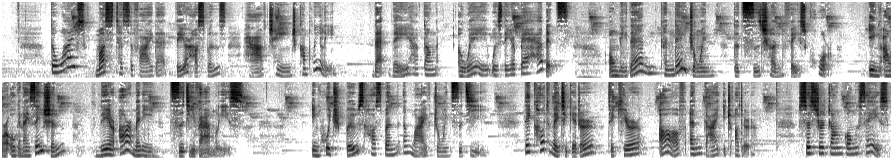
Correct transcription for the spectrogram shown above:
The wives must testify that their husbands have changed completely, that they have done away with their bad habits. Only then can they join the Tzu Cheng Faith Corps. In our organization, there are many Tzu families in which both husband and wife join Chi. They cultivate together, take care of and guide each other. Sister Chan Khong says,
